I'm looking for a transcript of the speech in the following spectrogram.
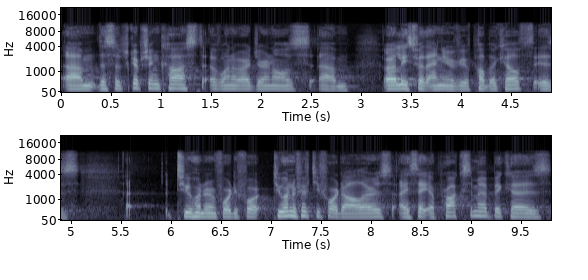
Um, the subscription cost of one of our journals, um, or at least for the annual review of public health, is uh, $254. I say approximate because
